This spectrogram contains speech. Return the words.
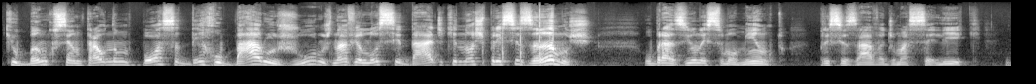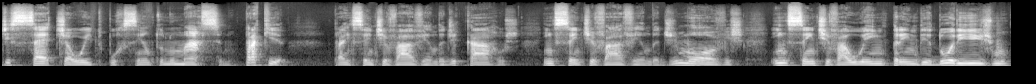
que o Banco Central não possa derrubar os juros na velocidade que nós precisamos. O Brasil, nesse momento, precisava de uma Selic de 7 a 8% no máximo. Para quê? Para incentivar a venda de carros, incentivar a venda de imóveis, incentivar o empreendedorismo,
